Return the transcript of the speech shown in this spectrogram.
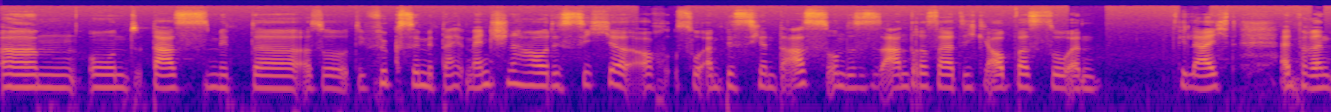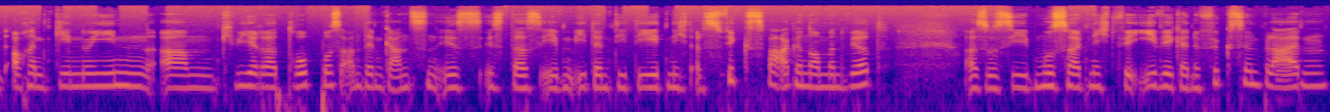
Ähm, und das mit der, also die Füchse mit der Menschenhaut ist sicher auch so ein bisschen das. Und es ist andererseits, ich glaube, was so ein vielleicht einfach ein, auch ein genuin ähm, queerer Tropos an dem Ganzen ist, ist, dass eben Identität nicht als fix wahrgenommen wird. Also sie muss halt nicht für ewig eine Füchsin bleiben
